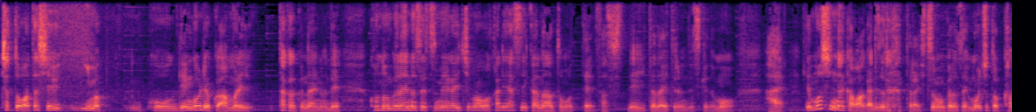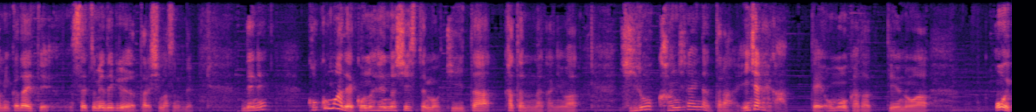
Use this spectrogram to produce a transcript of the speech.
ちょっと私今こう言語力あんまり高くないのでこのぐらいの説明が一番分かりやすいかなと思ってさせていただいてるんですけども、はい。でもし何か分かりづらかったら質問ください。もうちょっと噛み砕いて説明できるようだったりしますので。でね、ここまでこの辺のシステムを聞いた方の中には疲労感じないんだったらいいんじゃないかって思う方っていうのは多い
